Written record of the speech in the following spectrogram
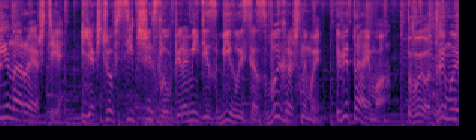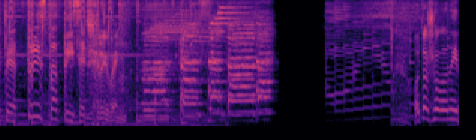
І нарешті, якщо всі числа у піраміді збіглися з виграшними, вітаємо! Ви отримуєте 300 тисяч гривень. Отож, головний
